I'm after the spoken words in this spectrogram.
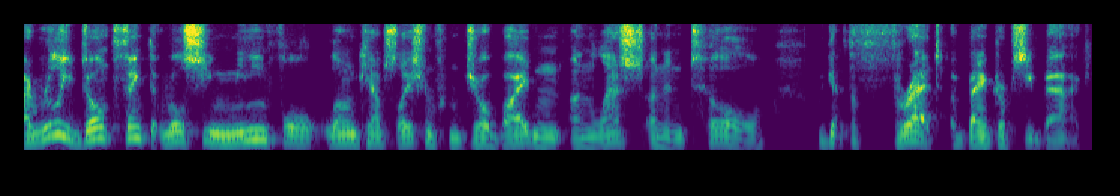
I really don't think that we'll see meaningful loan cancellation from Joe Biden unless and until we get the threat of bankruptcy back.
